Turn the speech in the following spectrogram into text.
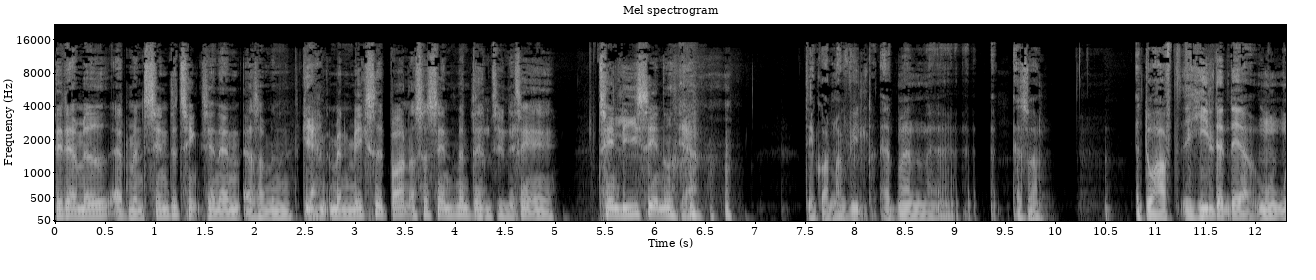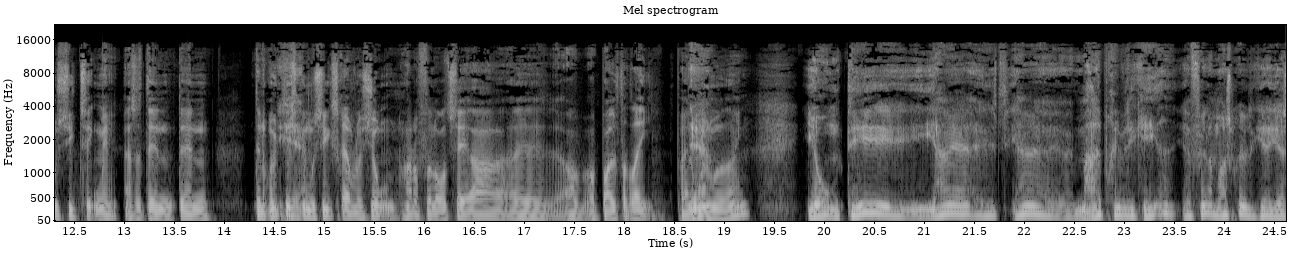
det der med, at man sendte ting til hinanden, altså man, gik, Ja. man mixede et bånd, og så sendte man det til til, til, en ligesindet. Ja. Det er godt nok vildt, at man, øh, altså, at du har haft hele den der mu- musikting med. Altså den, den, den rytmiske Ja. musiksrevolution har du fået lov til at, øh, at, at boldre dig i på alle Ja. måder, ikke? Jo, men det, jeg, er, jeg er meget privilegeret. Jeg føler mig også privilegeret. Jeg,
